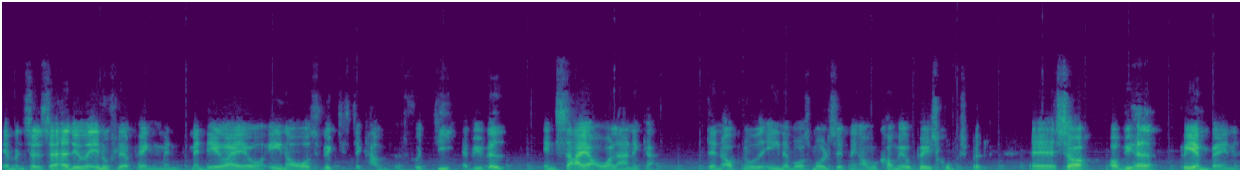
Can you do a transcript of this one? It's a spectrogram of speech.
jamen så, så havde det jo været endnu flere penge. Men, men det var jo en af årets vigtigste kampe, fordi at vi ved, en sejr over Larnaca, den opnåede en af vores målsætninger om at komme i europæisk gruppespil. Uh, så, og vi havde på hjemmebane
